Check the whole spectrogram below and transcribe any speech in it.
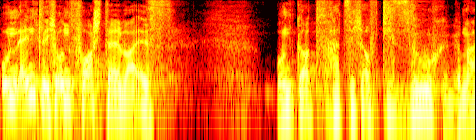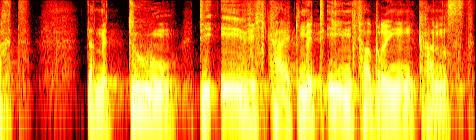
unendlich unvorstellbar ist. Und Gott hat sich auf die Suche gemacht damit du die Ewigkeit mit ihm verbringen kannst.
